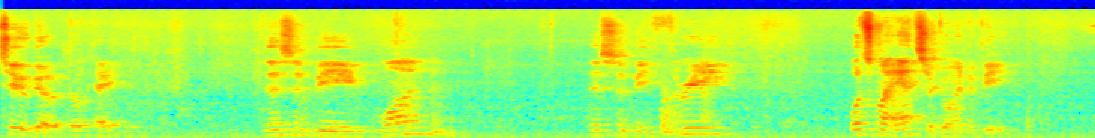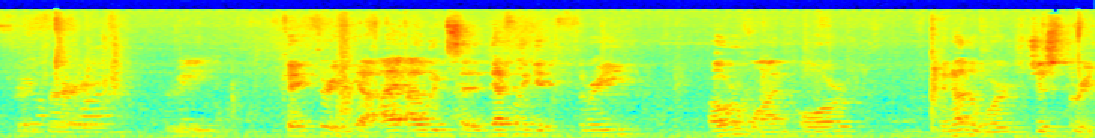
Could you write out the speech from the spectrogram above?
Two goes, okay. This would be one, this would be three. What's my answer going to be? Three. Okay, three, yeah, I, I would say definitely get three over one, or in other words, just three.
